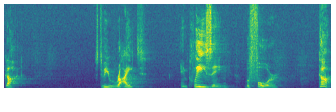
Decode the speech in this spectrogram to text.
God. It's to be right and pleasing before God.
